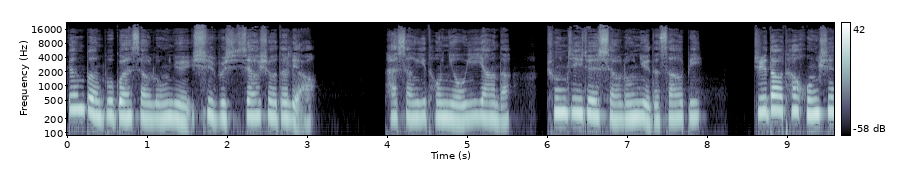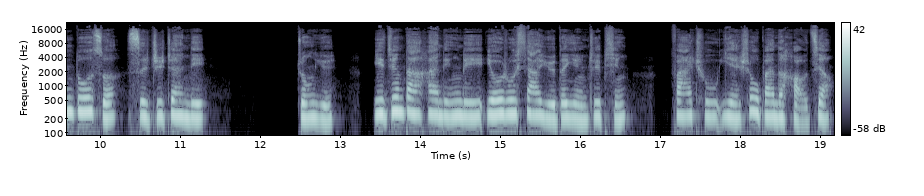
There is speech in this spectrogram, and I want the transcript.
根本不管小龙女是不是消受得了。他像一头牛一样的冲击着小龙女的骚逼，直到她浑身哆嗦，四肢站立。终于，已经大汗淋漓、犹如下雨的尹志平，发出野兽般的嚎叫：“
